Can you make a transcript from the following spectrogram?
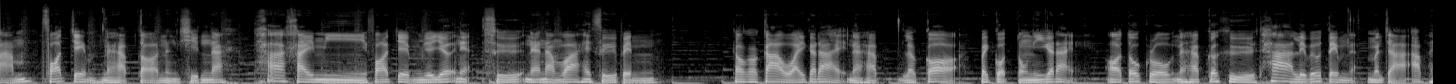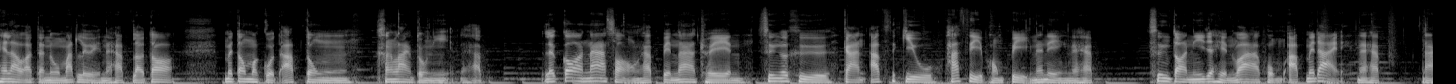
3 Force Gem นะครับ ต่อ 1 ชิ้นนะ ถ้าใครมี Force Gem เยอะๆเนี่ยซื้อแนะนำว่าให้ซื้อเป็น 999 ไว้ก็ได้นะครับ แล้วก็ไปกดตรงนี้ก็ได้ Auto Growth นะครับก็คือถ้าเลเวลเต็มเนี่ยมันจะอัพให้เราอัตโนมัติเลยนะครับเราต้องไม่ต้องมากดอัพตรงข้างล่างตรงนี้นะครับแล้วก็หน้า 2 ครับ เป็นหน้าเทรน ซึ่งก็คือการอัพสกิลพาสซีฟของปีกนั่นเองนะครับ ซึ่งตอนนี้จะเห็นว่าผมอัพไม่ได้นะครับอ่า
